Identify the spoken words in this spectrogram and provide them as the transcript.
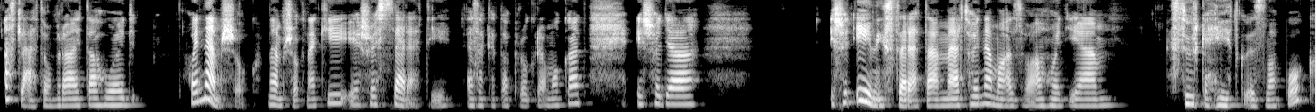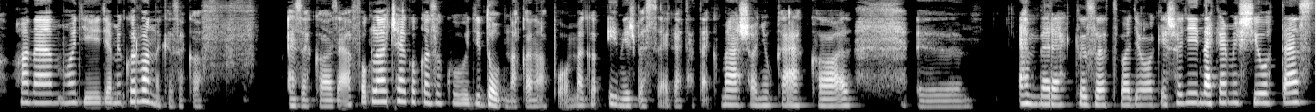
azt látom rajta, hogy hogy nem sok, nem sok neki, és hogy szereti ezeket a programokat, és hogy, a, és hogy én is szeretem, mert hogy nem az van, hogy ilyen szürke hétköznapok, hanem hogy így, amikor vannak ezek a ezek az elfoglaltságok, azok úgy dobnak a napon, meg én is beszélgethetek más anyukákkal, ö, emberek között vagyok, és hogy így nekem is jót tesz,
